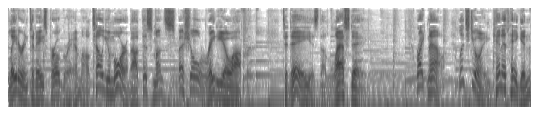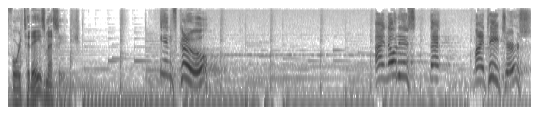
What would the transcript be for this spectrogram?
Later in today's program, I'll tell you more about this month's special radio offer. Today is the last day. Right now, let's join Kenneth Hagin for today's message. In school, I noticed that my teachers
